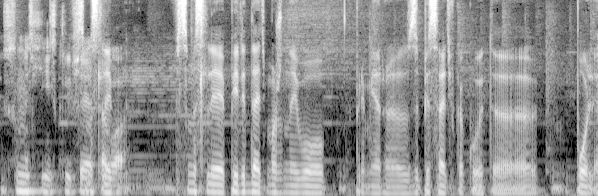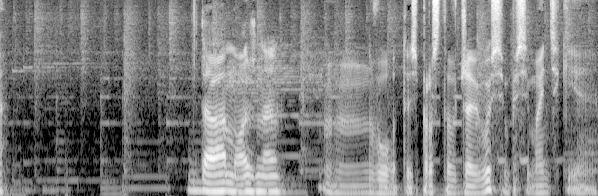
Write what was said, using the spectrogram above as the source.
В смысле, исключая в смысле, того? В смысле, передать можно его, например, записать в какое-то поле. Да, можно. Угу, вот, то есть просто в Java 8 по семантике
